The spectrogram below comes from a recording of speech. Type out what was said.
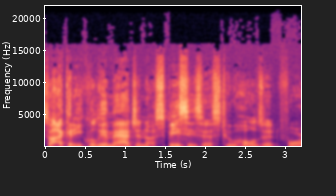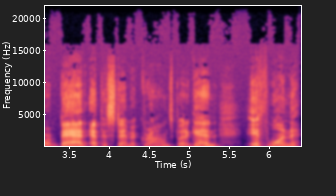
So I could equally imagine a speciesist who holds it for bad epistemic grounds. But again, if one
